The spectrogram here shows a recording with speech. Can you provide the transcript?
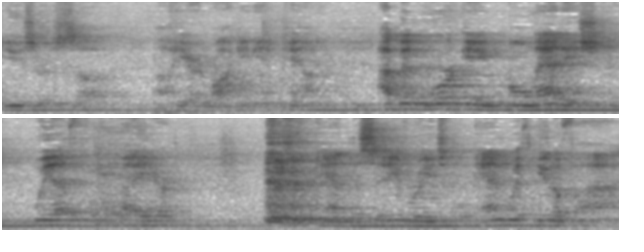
users uh, uh, here in Rockingham County. I've been working on that issue with mayor and the city of Reidsville and with Unifi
